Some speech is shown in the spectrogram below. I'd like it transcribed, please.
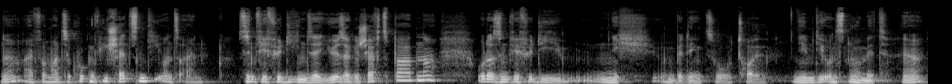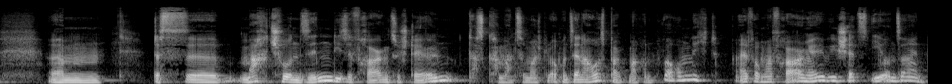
Ne? Einfach mal zu gucken, wie schätzen die uns ein. Sind wir für die ein seriöser Geschäftspartner oder sind wir für die nicht unbedingt so toll? Nehmen die uns nur mit? Ja? Ähm, das äh, macht schon Sinn, diese Fragen zu stellen. Das kann man zum Beispiel auch mit seiner Hausbank machen. Warum nicht? Einfach mal fragen, hey, wie schätzt ihr uns ein?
